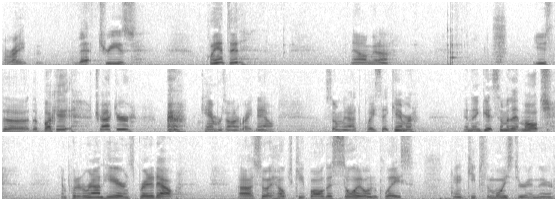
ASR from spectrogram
All right, that tree is planted. Now I'm gonna use the, the bucket tractor. Camera's on it right now. So I'm gonna have to place that camera and then get some of that mulch and put it around here and spread it out. Uh, so it helps keep all this soil in place and keeps the moisture in there.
